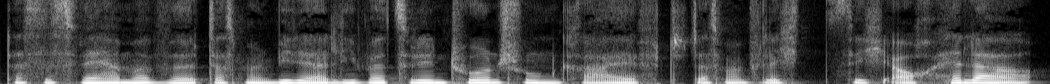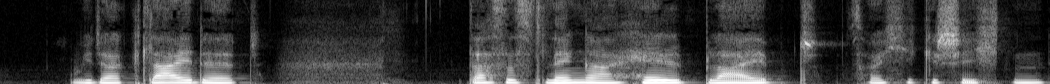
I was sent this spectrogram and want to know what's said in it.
dass es wärmer wird, dass man wieder lieber zu den Turnschuhen greift, dass man vielleicht sich auch heller wieder kleidet, dass es länger hell bleibt. Solche Geschichten,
